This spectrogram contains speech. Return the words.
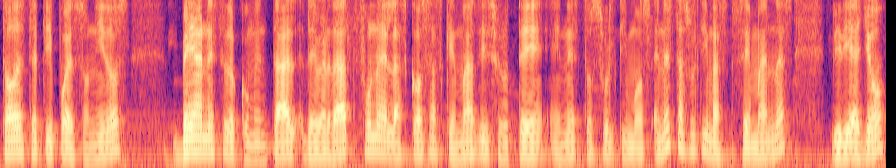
todo este tipo de sonidos, vean este documental. De verdad fue una de las cosas que más disfruté en estos últimos, en estas últimas semanas, diría yo.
